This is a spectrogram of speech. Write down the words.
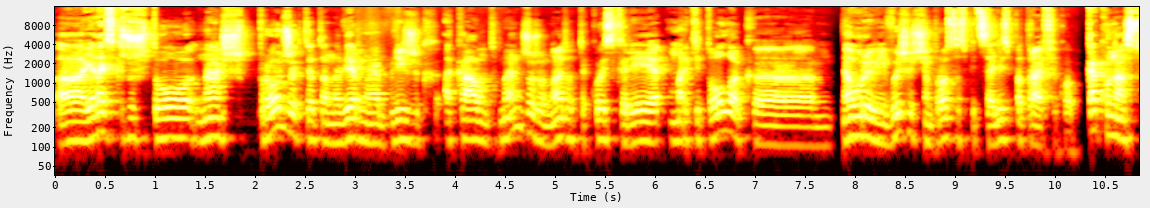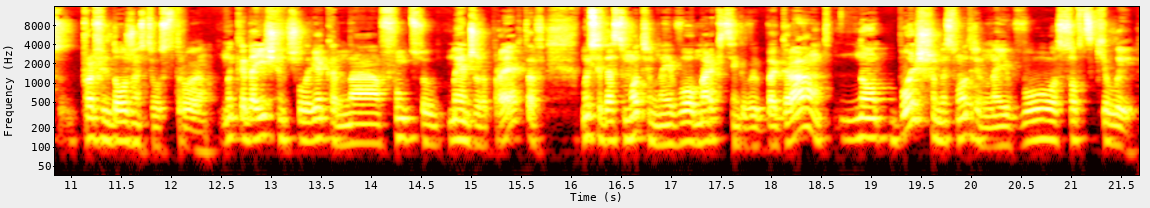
А, я так скажу, что наш проект это, наверное, ближе к аккаунт-менеджеру, но это такой скорее маркетолог э, на уровень выше, чем просто специалист по трафику. Как у нас профиль должности устроен? Мы, когда ищем человека на функцию менеджера проектов, мы всегда смотрим на его маркетинговый бэкграунд, но больше мы смотрим на его софт-скиллы.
